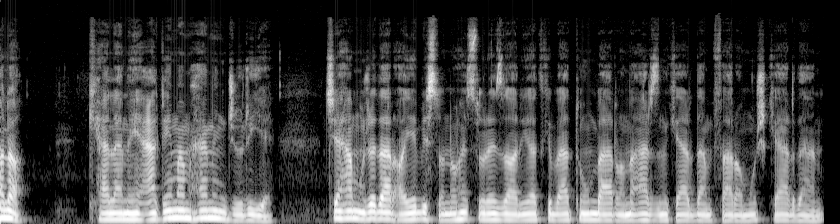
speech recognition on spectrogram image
حالا کلمه عقیم هم همین جوریه. چه همونجا در آیه 29 سوره زاریات که بعد تو اون برنامه عرض می‌کردم فراموش کردم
